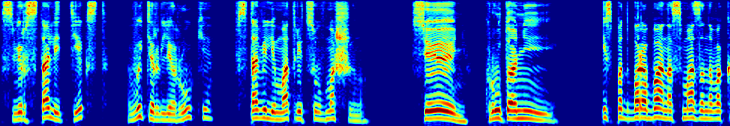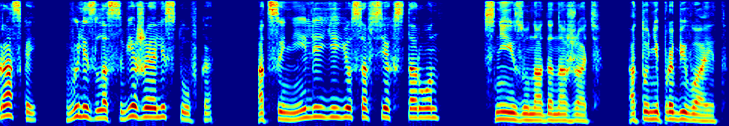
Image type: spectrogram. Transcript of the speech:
Сверстали текст, вытерли руки, вставили матрицу в машину. «Сень, крутани!» Из-под барабана, смазанного краской, вылезла свежая листовка. Оценили ее со всех сторон. «Снизу надо нажать, а то не пробивает,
